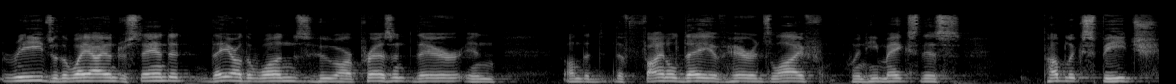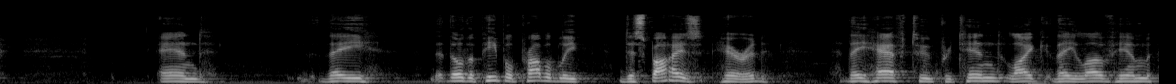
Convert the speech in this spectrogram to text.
reads or the way I understand it, they are the ones who are present there in on the, the final day of Herod's life when he makes this public speech and they though the people probably despise Herod, they have to pretend like they love him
